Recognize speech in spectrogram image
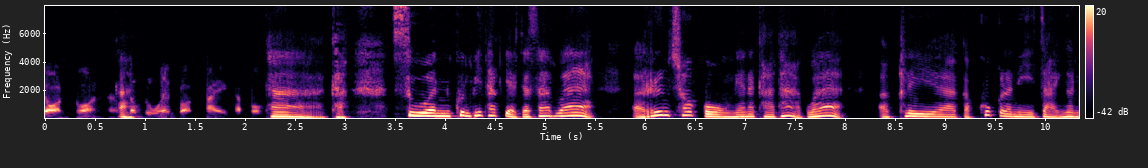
จอดก่อนนะค่ะต้องดูให้ปลอดภัยครับผมค่ะค่ะ ส่วนคุณพิทักษ์อยากจะทราบว่าเอ่อเรื่องช่อโกงเนี่ยนะคะ ถ้าหากว่าเอ่อเคลียร์กับคู่กรณีจ่ายเงิน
